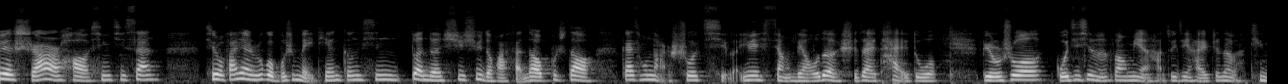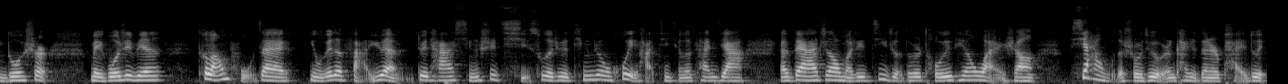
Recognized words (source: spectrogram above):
六月十二号星期三，其实我发现，如果不是每天更新断断续续的话，反倒不知道该从哪儿说起了，因为想聊的实在太多。比如说国际新闻方面，哈，最近还真的挺多事儿。美国这边，特朗普在纽约的法院对他刑事起诉的这个听证会，哈，进行了参加。然后大家知道吗？这记者都是头一天晚上。下午的时候就有人开始在那儿排队，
